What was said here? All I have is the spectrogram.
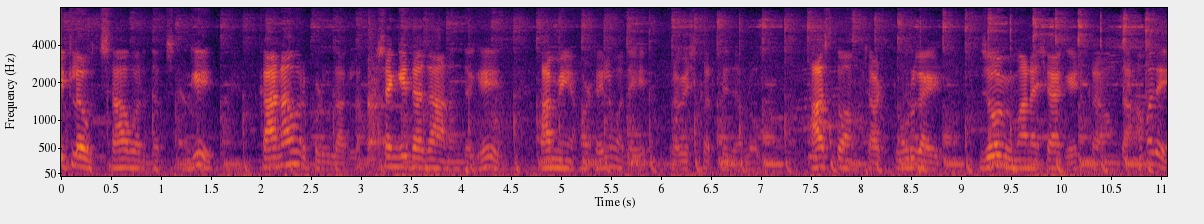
इथलं उत्साहवर्धक संगीत कानावर पडू लागलं. संगीताचा आनंद घेत आम्ही हॉटेलमध्ये प्रवेश करते झालो. आज तो आमचा टूर गाईड जो विमानाच्या गेट क्रमांक दहामध्ये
